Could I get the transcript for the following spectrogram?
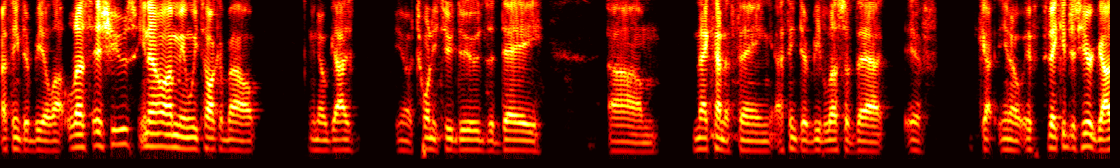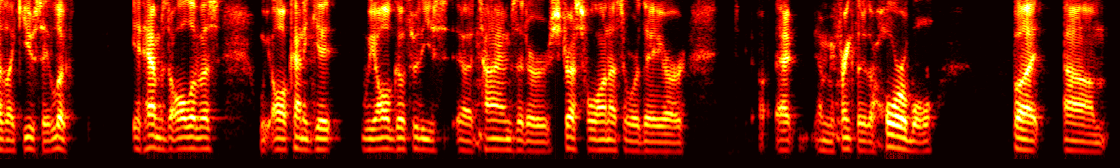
I think there'd be a lot less issues. You know, I mean, we talk about, you know, guys, you know, 22 dudes a day, um, and that kind of thing. I think there'd be less of that if, you know, if they could just hear guys like you say, look, it happens to all of us. We all kind of get, we all go through these uh, times that are stressful on us or they are, at, I mean, frankly, they're horrible. But um,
